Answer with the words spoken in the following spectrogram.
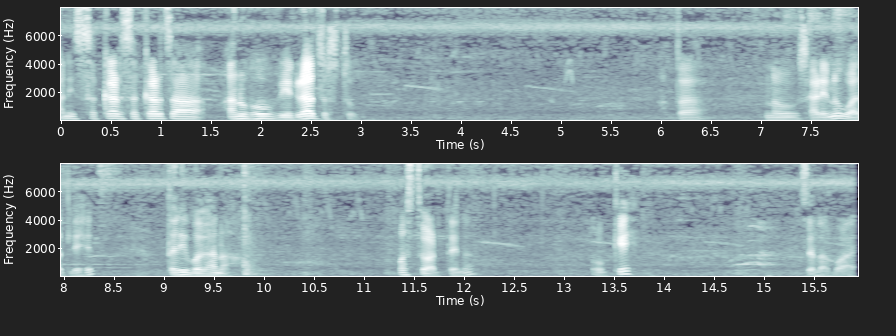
आणि सकाळ सकाळचा अनुभव वेगळाच असतो. आता नऊ साडेनऊ वाजले आहेत. तरी बघा ना. मस्त वाटतंय ना? ओके चला बाय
